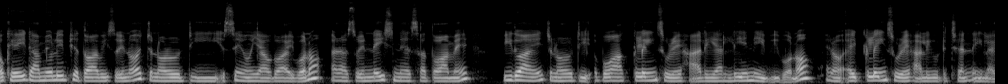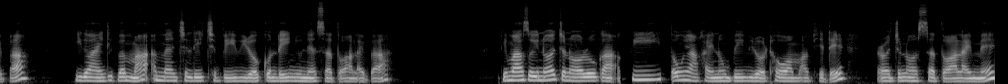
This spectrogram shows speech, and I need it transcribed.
Okay ဒါမျိုးလေးဖြစ်သွားပြီဆိုရင်တော့ကျွန်တော်တို့ဒီအဆင့်ကိုရောက်သွားပြီပေါ့နော်အဲ့ဒါဆိုရင် next နဲ့ဆက်သွားမယ်ပြီးတော့ရင်ကျွန်တော်တို့ဒီအပေါ်က claim ဆိုတဲ့ဟာလေးကလင်းနေပြီပေါ့နော်အဲ့တော့အဲ့ claim ဆိုတဲ့ဟာလေးကိုတစ်ချက်နှိပ်လိုက်ပါပြီးတော့ရင်ဒီဘက်မှာအမှန်ချလေးချပေးပြီးတော့ continue နဲ့ဆက်သွားလိုက်ပါဒီမှာဆိုရင်တော့ကျွန်တော်တို့က fee 300ခိုင်နှုန်းပေးပြီးတော့ထုတ်ရမှာဖြစ်တယ်အဲ့တော့ကျွန်တော်ဆက်သွားလိုက်မယ်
